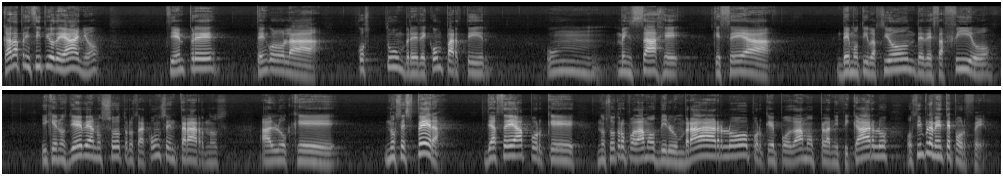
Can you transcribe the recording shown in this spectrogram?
cada principio de año siempre tengo la costumbre de compartir un mensaje que sea de motivación, de desafío y que nos lleve a nosotros a concentrarnos a lo que nos espera, ya sea porque nosotros podamos vislumbrarlo, porque podamos planificarlo o simplemente por fe.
